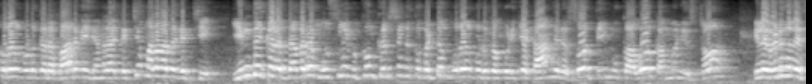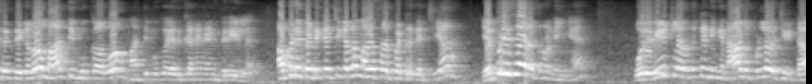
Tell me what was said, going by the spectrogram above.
குரல் கொடுக்கிற பாரதிய ஜனதா கட்சி மதவாத கட்சி. இந்துக்களை தவிர முஸ்லிமுக்கும் கிறிஸ்டனுக்கும் மட்டும் குரல் கொடுக்கக்கூடிய காங்கிரஸோ திமுகவோ கம்யூனிஸ்டோ இல்ல விடுதலை சிறுத்தைகளோ மதிமுகவோ மதிமுக இருக்கானே தெரியல. அப்படிப்பட்ட கட்சிகள்லாம் மதசார்பற்ற கட்சியா? எப்படி சார் இருக்கணும் நீங்க? ஒரு வீட்டுல வந்துட்டு நீங்க நாலு பிள்ளை வச்சுக்கிட்டா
